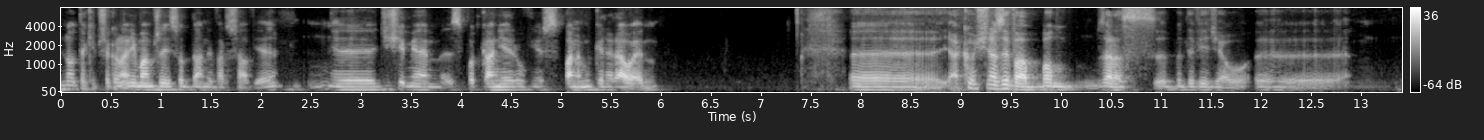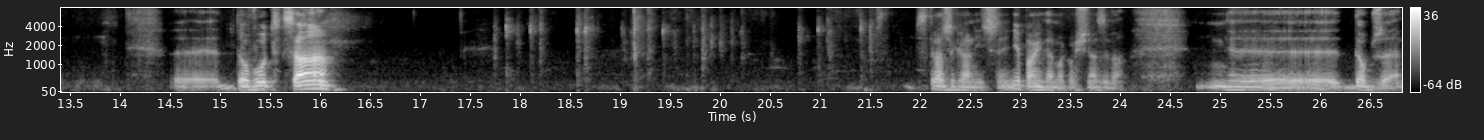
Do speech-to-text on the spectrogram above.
No, takie przekonanie mam, że jest oddany Warszawie. E, Dzisiaj miałem spotkanie również z panem generałem. e, Jak on się nazywa? Bo zaraz będę wiedział. Dowódca. Straży Granicznej. Nie pamiętam, jak on się nazywa. E, Dobrze.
